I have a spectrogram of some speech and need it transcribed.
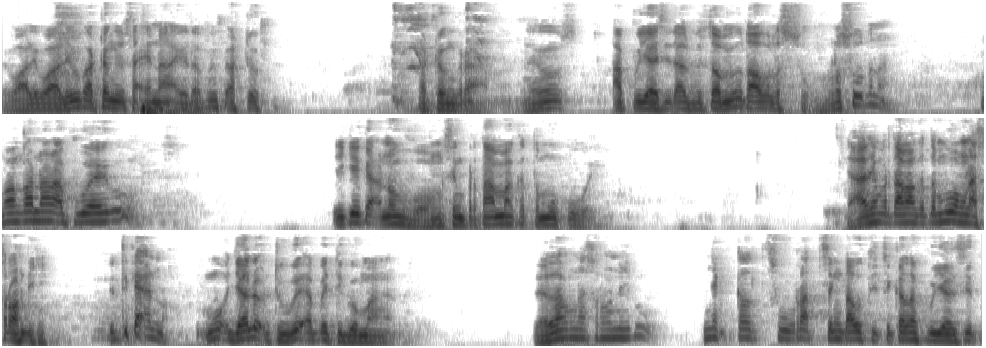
Wali-wali ku kadang ya saenake tapi kadang kadang keramat. Niku Abu Yazid Al Bustami itu tahu lesu, lesu tenan. Ngangkan anak buah itu, iki kak wong sing pertama ketemu kue. Ya, yang pertama ketemu wong Nasrani. Itu kayak no, mau jaluk duit apa digo mangan. Lah wong Nasrani itu nyekel surat sing tahu dicekel Abu Yazid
